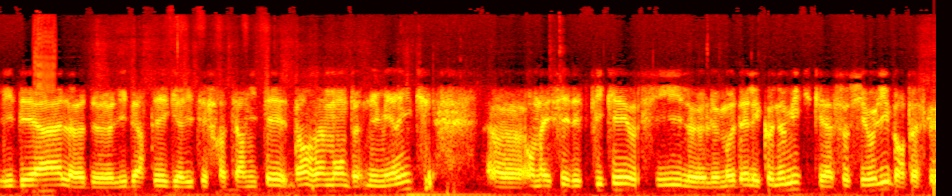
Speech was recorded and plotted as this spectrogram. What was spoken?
l'idéal de liberté, égalité, fraternité dans un monde numérique. Euh, on a essayé d'expliquer aussi le, modèle économique qui est associé au libre, parce que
